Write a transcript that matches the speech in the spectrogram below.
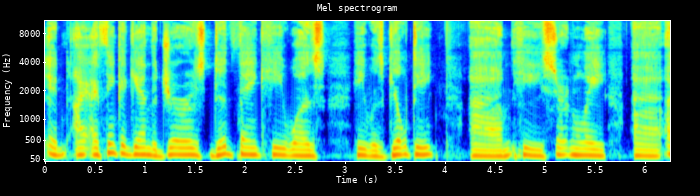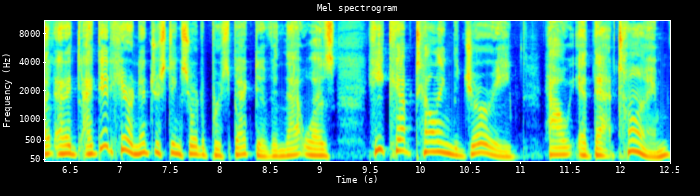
it, I, I think again the jurors did think he was he was guilty. Um, he certainly, uh, and I, I, did hear an interesting sort of perspective, and that was he kept telling the jury how at that time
